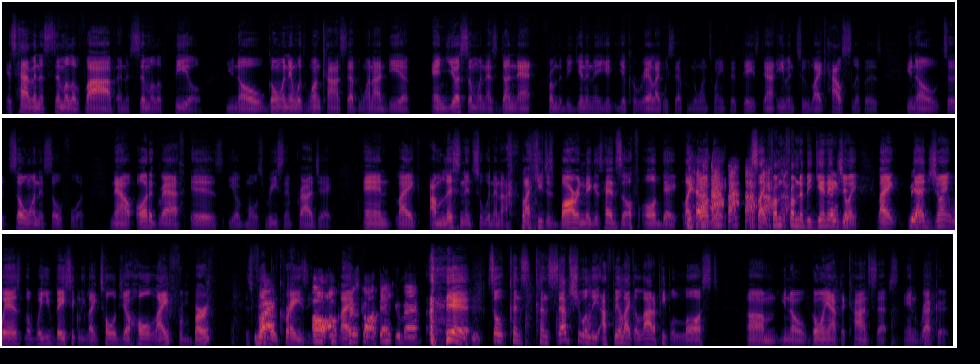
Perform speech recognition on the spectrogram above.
is having a similar vibe and a similar feel. You know, going in with one concept, one idea, and you're someone that's done that from the beginning of your, your career, like we said, from the 125th days down, even to like house slippers, you know, to so on and so forth. Now, Autograph is your most recent project. And like I'm listening to it, and I like you just barring niggas' heads off all day, like all day. It's like from the, from the beginning Thank you. joint, like Yeah. that joint where where you basically like told your whole life from birth is fucking Right. crazy. Oh, Uncle Like- Chris Carr, thank you, man. yeah. You. So con- conceptually, I feel like a lot of people lost, um, you know, going after concepts in records.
